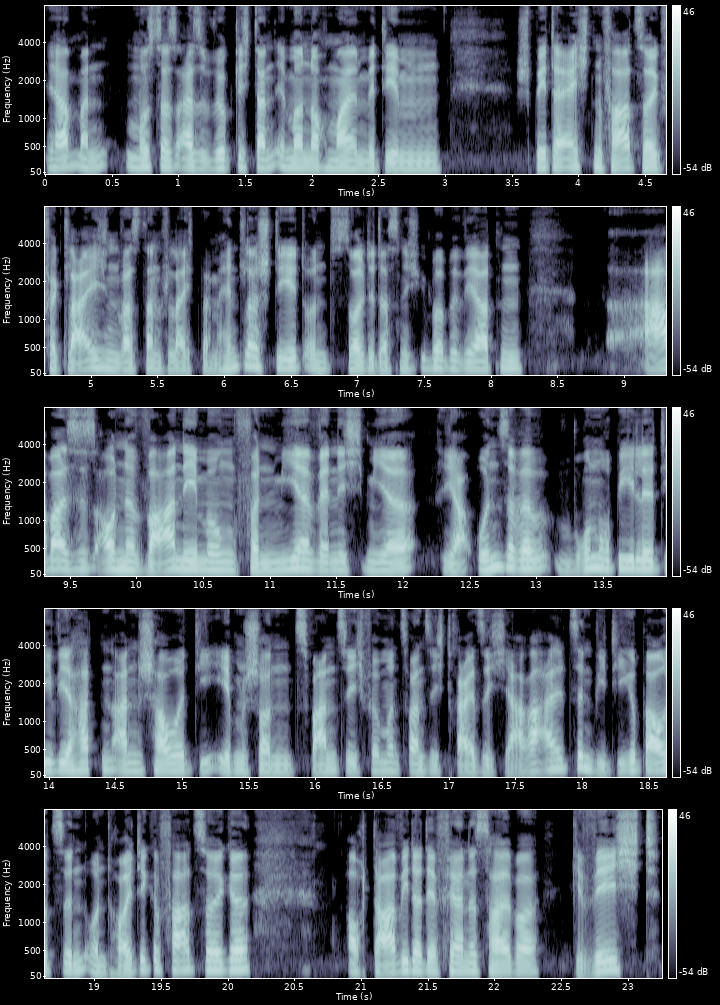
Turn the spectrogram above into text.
Ja, man muss das also wirklich dann immer noch mal mit dem später echten Fahrzeug vergleichen, was dann vielleicht beim Händler steht und sollte das nicht überbewerten. Aber es ist auch eine Wahrnehmung von mir, wenn ich mir ja unsere Wohnmobile, die wir hatten, anschaue, die eben schon 20, 25, 30 Jahre alt sind, wie die gebaut sind und heutige Fahrzeuge. Auch da wieder der Fairness halber Gewicht,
